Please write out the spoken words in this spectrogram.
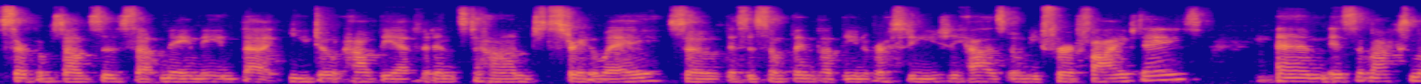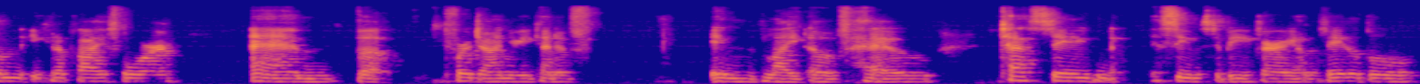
circumstances that may mean that you don't have the evidence to hand straight away. So this is something that the university usually has only for five days. Um, is the maximum that you can apply for. Um, but for January, kind of in light of how testing seems to be very unavailable,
